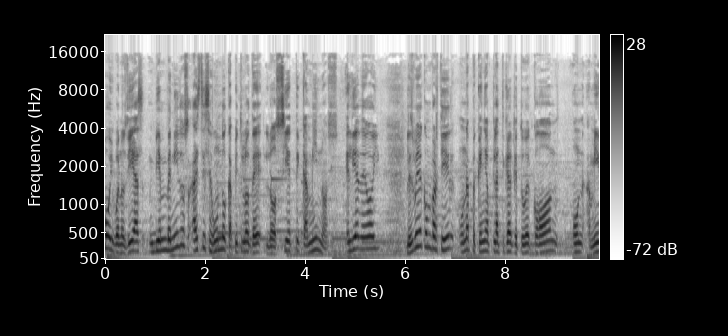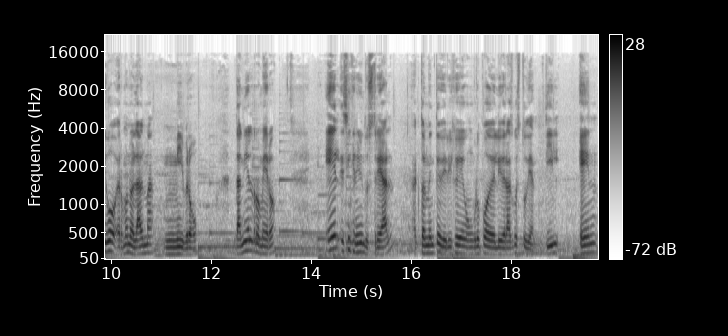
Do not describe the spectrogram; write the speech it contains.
Muy buenos días, bienvenidos a este segundo capítulo de Los Siete Caminos. El día de hoy les voy a compartir una pequeña plática que tuve con un amigo, hermano del alma, mi bro, Daniel Romero. Él es ingeniero industrial, actualmente dirige un grupo de liderazgo estudiantil en,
